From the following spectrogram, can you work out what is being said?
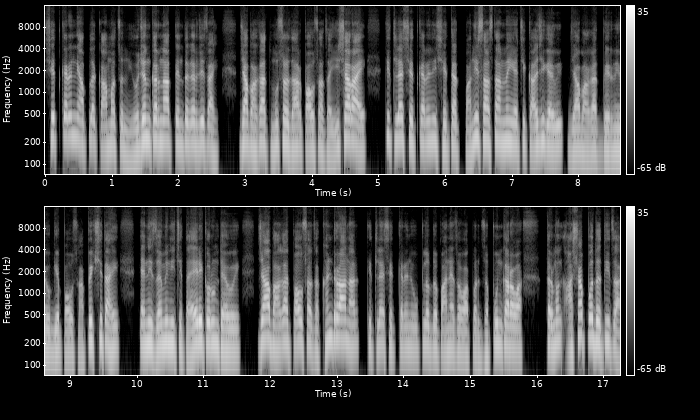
शेतकऱ्यांनी आपलं कामाचं नियोजन करणं अत्यंत गरजेचं आहे. ज्या भागात मुसळधार पावसाचा इशारा आहे तिथल्या शेतकऱ्यांनी शेतात पाणी साचणार नाही याची काळजी घ्यावी. ज्या भागात पेरणीयोग्य पाऊस अपेक्षित आहे त्यांनी जमिनीची तयारी करून ठेवावी. ज्या भागात पावसाचा खंड राहणार तिथल्या शेतकऱ्यांनी उपलब्ध पाण्याचा वापर जपून करावा. तर मग अशा पद्धतीचा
